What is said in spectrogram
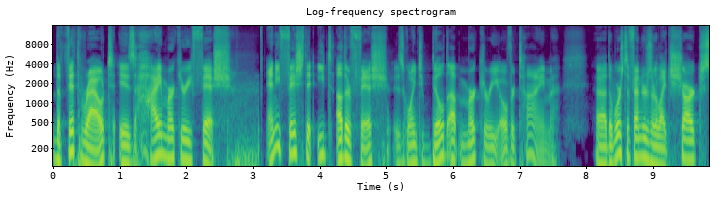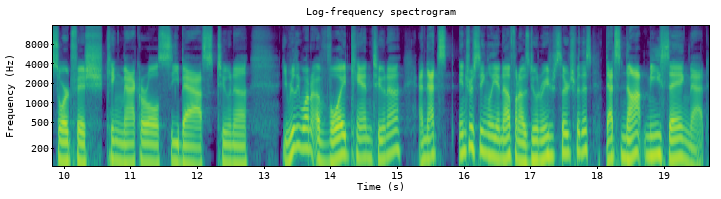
the fifth route is high mercury fish. Any fish that eats other fish is going to build up mercury over time. Uh, the worst offenders are like sharks, swordfish, king mackerel, sea bass, tuna. You really want to avoid canned tuna. And that's interestingly enough, when I was doing research for this, that's not me saying that.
